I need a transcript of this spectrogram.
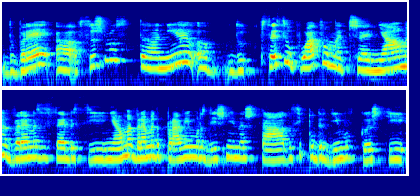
Добре, а, всъщност а, ние а, все се оплакваме, че нямаме време за себе си, нямаме време да правим различни неща, да си подредим вкъщи,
